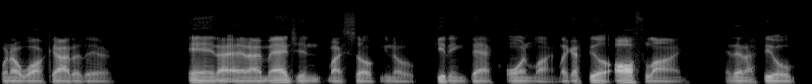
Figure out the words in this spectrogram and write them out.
when I walk out of there, and I, and I imagine myself, you know, getting back online. Like I feel offline, and then I feel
